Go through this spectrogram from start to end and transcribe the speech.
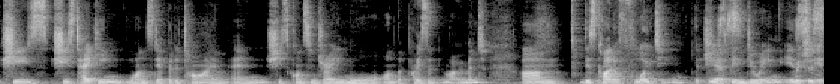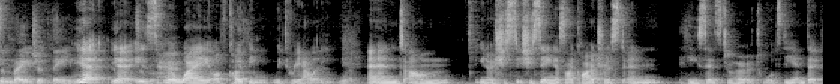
She's she's taking one step at a time, and she's concentrating more on the present moment. Um, this kind of floating that she's Yes. been doing is Which is the major theme. yeah, yeah, is book, her yeah. way of coping with reality. Yeah. And um, you know, she's she's seeing a psychiatrist, and he says to her towards the end that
